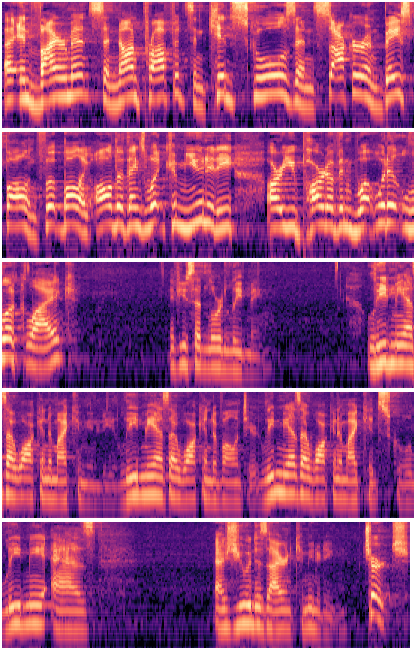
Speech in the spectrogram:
uh, environments and nonprofits and kids' schools and soccer and baseball and football, like all the things. What community are you part of, and what would it look like if you said, Lord, lead me? Lead me as I walk into my community. Lead me as I walk into volunteer. Lead me as I walk into my kids' school. Lead me as, as you would desire in community church.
